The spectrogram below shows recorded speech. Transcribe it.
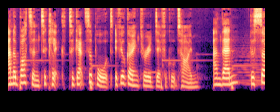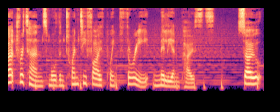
and a button to click to get support if you're going through a difficult time. And then the search returns more than 25.3 million posts. So,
